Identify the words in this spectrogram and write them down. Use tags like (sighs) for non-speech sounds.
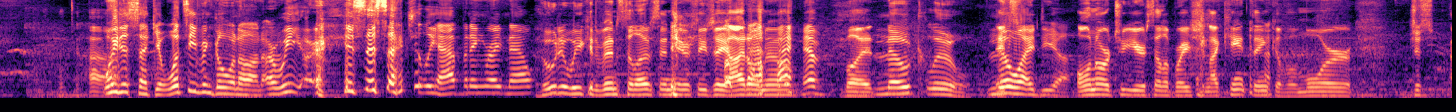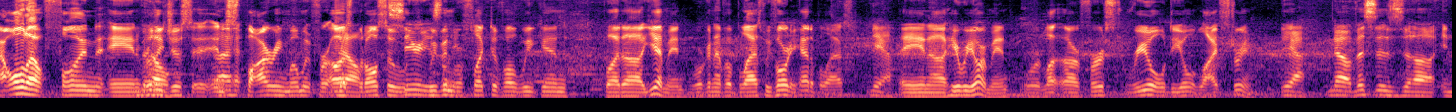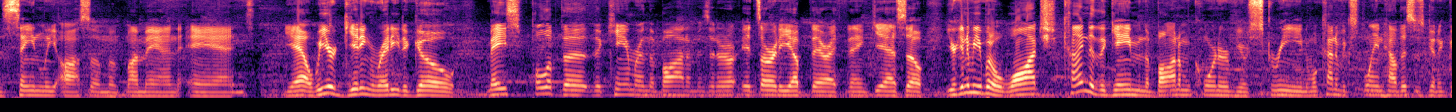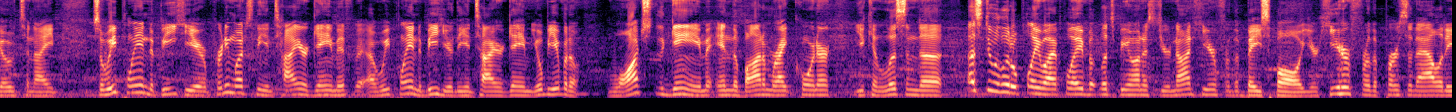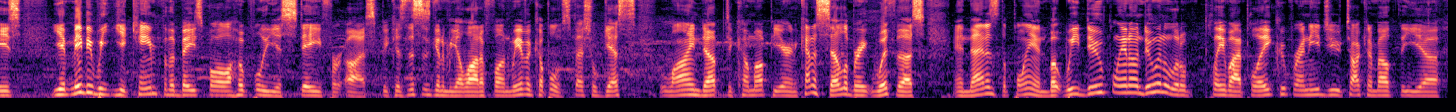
Uh, Wait a second. What's even going on? Are we? Are, (laughs) is this actually happening right now? Who did we convince to let us in here, CJ? I don't (laughs) know. I have but no clue. No idea. on our two-year celebration, I can't think of a more just all-out fun and really No. just inspiring moment for us. No, but also, we've been reflective all weekend. But uh, yeah, man, we're gonna have a blast. We've already had a blast. Yeah. And uh, here we are, man. We're li- our first real deal live stream. Yeah. No, this is uh, insanely awesome, my man. And yeah, we are getting ready to go. Mace, pull up the, the camera in the bottom. Is it? It's already up there, I think. Yeah. So you're going to be able to watch kind of the game in the bottom corner of your screen. We'll kind of explain how this is going to go tonight. So we plan to be here pretty much the entire game. If uh, we plan to be here the entire game, you'll be able to watch the game in the bottom right corner. You can listen to us do a little play-by-play, but let's be honest, you're not here for the baseball. You're here for the personalities. You, maybe we, you came for the baseball. Hopefully, you stay for us because this is going to be a lot of fun. We have a couple of special guests lined up to come up here and kind of celebrate with us, and that is the plan. But we do plan on doing a little play-by-play. Cooper, I need you talking about the. Uh,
